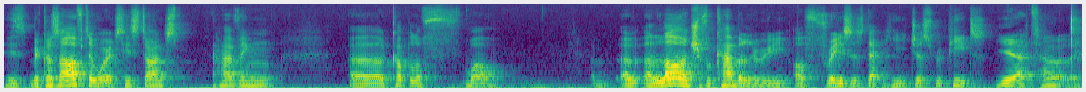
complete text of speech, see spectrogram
He's, because afterwards he starts having a couple of well a, a large vocabulary of phrases that he just repeats Yeah. Totally.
